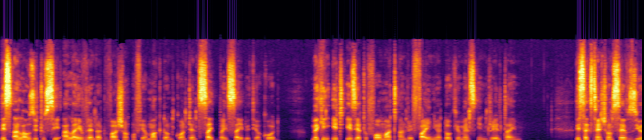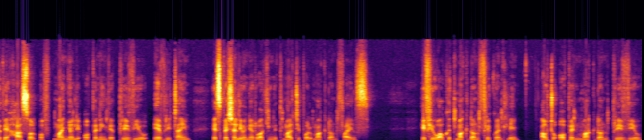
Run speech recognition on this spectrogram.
This allows you to see a live rendered version of your Markdown content side by side with your code, making it easier to format and refine your documents in real time. This extension saves you the hassle of manually opening the preview every time, especially when you're working with multiple Markdown files. If you work with Markdown frequently, Auto Open Markdown Preview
